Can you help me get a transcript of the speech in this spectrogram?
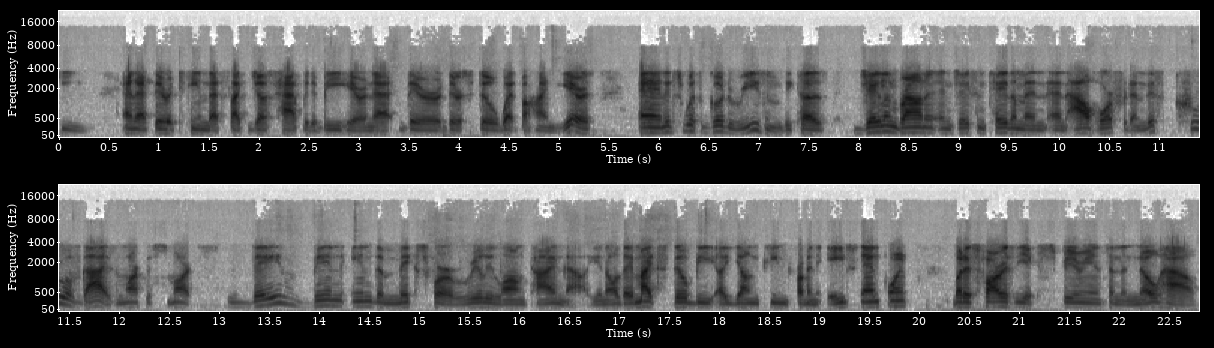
team, and that they're a team that's like just happy to be here, and that they're they're still wet behind the ears." And it's with good reason because Jaylen Brown and, Jayson Tatum and, and Al Horford and this crew of guys, Marcus Smart, they've been in the mix for a really long time now. You know, they might still be a young team from an age standpoint, but as far as the experience and the know-how,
